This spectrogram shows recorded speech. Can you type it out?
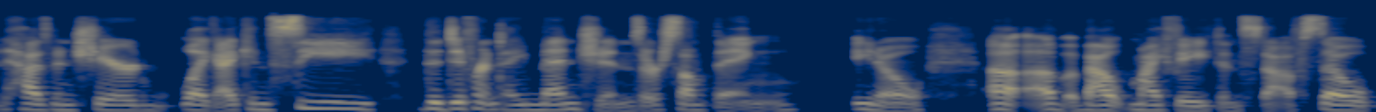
has been shared like i can see the different dimensions or something you know uh, about my faith and stuff so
